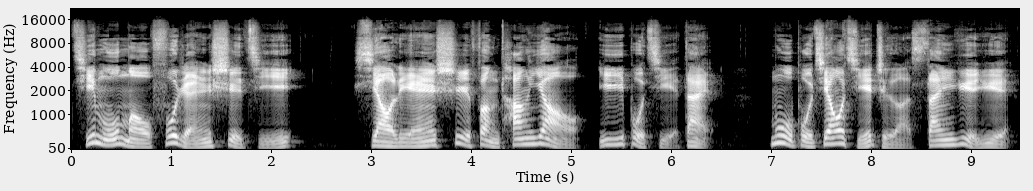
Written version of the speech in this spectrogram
其母某夫人事疾，小莲侍奉汤药，衣不解带，目不交结者三月月。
